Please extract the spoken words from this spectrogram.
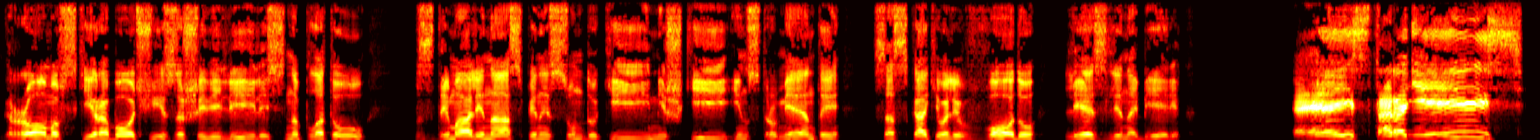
Громовские рабочие зашевелились на плоту, вздымали на спины сундуки, мешки, инструменты, соскакивали в воду, лезли на берег. «Эй, сторонись!»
